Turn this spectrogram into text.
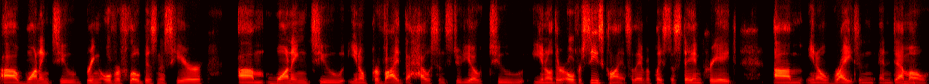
uh, wanting to bring overflow business here um, wanting to you know provide the house and studio to you know their overseas clients so they have a place to stay and create um, you know write and, and demo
